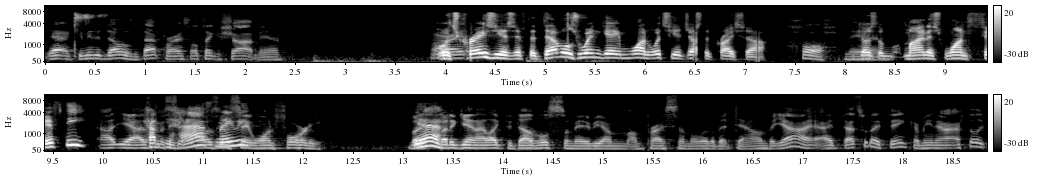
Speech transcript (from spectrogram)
yeah, give me the Devils at that price. I'll take a shot, man. All What's right. crazy is if the Devils win game one, what's the adjusted price out? Oh man, It goes to minus one fifty. Uh, yeah, I was Cut gonna in say, half, I was maybe? say 140. But Yeah. but again, I like the Devils, so maybe I'm I'm pricing them a little bit down. But yeah, I, I, that's what I think. I mean, I feel like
